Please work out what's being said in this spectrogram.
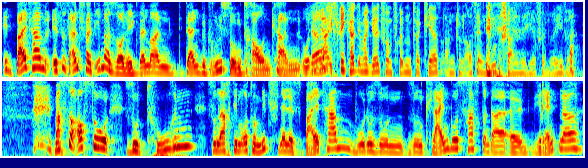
In Baltham ist es anscheinend immer sonnig, wenn man deinen Begrüßungen trauen kann, oder? Ja, ich krieg halt immer Geld vom Fremdenverkehrsamt und außerdem Gutscheine hier für den Rewe. Machst du auch so, so Touren, so nach dem Motto Mick Schnelles Baltham, wo du so einen so einen Kleinbus hast und da äh, die Rentner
